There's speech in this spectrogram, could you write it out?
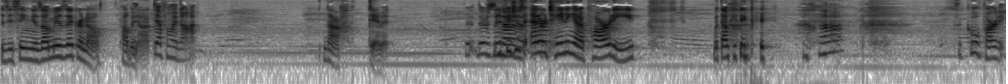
Is he singing his own music or no? Probably not. definitely not. Nah, damn it. There- There's But if he's just entertaining at a party without getting paid, It's a cool party.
